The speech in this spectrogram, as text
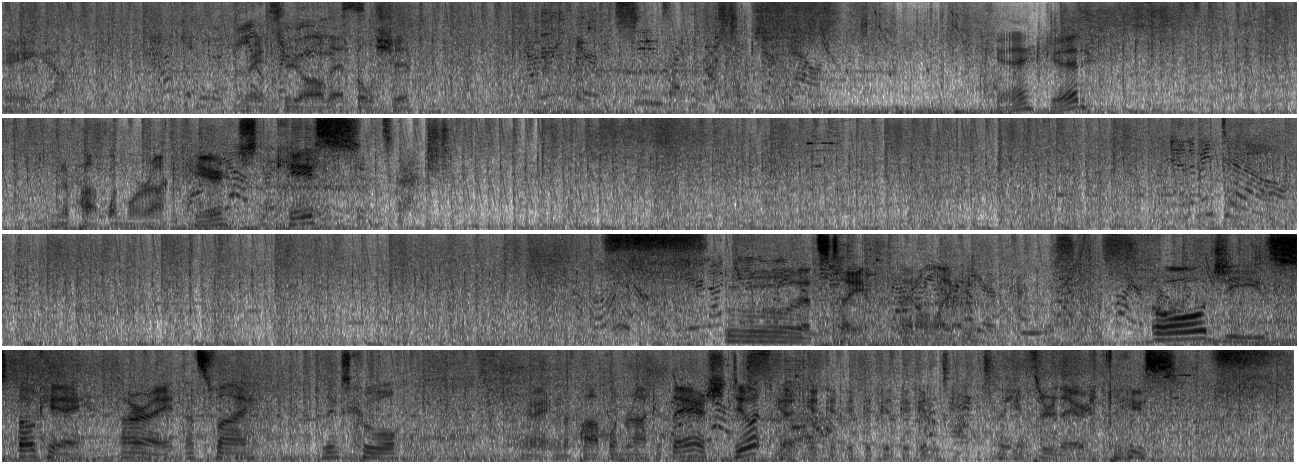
There you go. Right through all that bullshit. Okay, good. I'm gonna pop one more rocket here, just in case. Ooh, that's tight. I don't like it. Oh, jeez. Okay. Alright, that's fine. Everything's cool. Alright, I'm gonna pop one rocket there. Should do it. Good, good, good, good, good, good, good, good. Let get through there, please.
